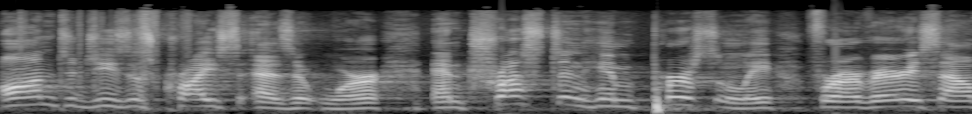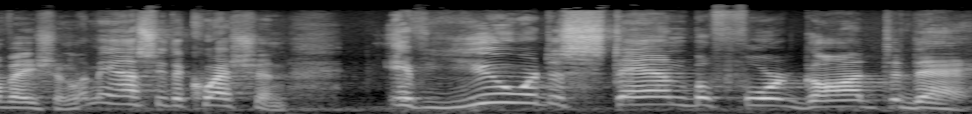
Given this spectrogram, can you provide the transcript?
onto Jesus Christ, as it were, and trust in him personally for our very salvation. Let me ask you the question if you were to stand before God today,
